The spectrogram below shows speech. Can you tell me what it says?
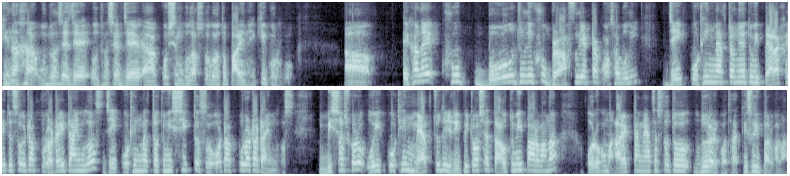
কিনা? উদ্ভাসে যে, উদ্ভাসের যে কোশ্চেনগুলো আসলে তো পারিনি কি করব? এখানে খুব বোল্ডলি খুব রাফলি একটা কথা বলি। যেই কঠিন ম্যাথটা নিয়ে তুমি প্যারা খাইতেছো, ওটা পুরোটাই টাইম লস যেই কঠিন ম্যাথটা তুমি শিখতেছো, ওটা পুরোটা টাইম লস বিশ্বাস করো, ওই কঠিন ম্যাথ যদি রিপিট আসে, তাও তুমি পারবা না। ওরকম আরেকটা ম্যাথ আসলে তো দূরের কথা, কিছুই পারবা না।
